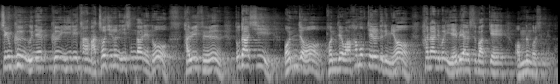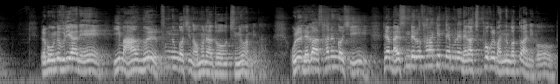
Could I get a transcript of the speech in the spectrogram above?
지금 그 은혜, 그 일이 다 맞춰지는 이 순간에도 다윗은 또다시 먼저 번제와 화목제를 드리며 하나님을 예배할 수밖에 없는 것입니다. 여러분, 오늘 우리 안에 이 마음을 품는 것이 너무나도 중요합니다. 오늘 내가 사는 것이 그냥 말씀대로 살았기 때문에 내가 축복을 받는 것도 아니고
